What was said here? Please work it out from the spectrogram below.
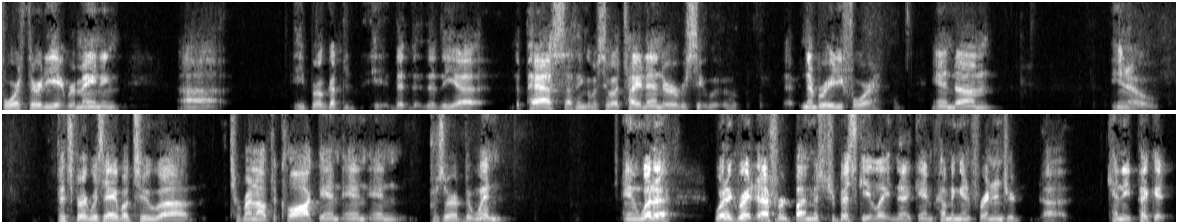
4:38 remaining. Uh, he broke up the the the, the the pass. I think it was to a tight end or a receiver, number 84. And, um, you know, Pittsburgh was able to, uh, to run out the clock and, and, and preserve the win. And what a, what a great effort by Mr. Trubisky late in that game, coming in for an injured uh, Kenny Pickett,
